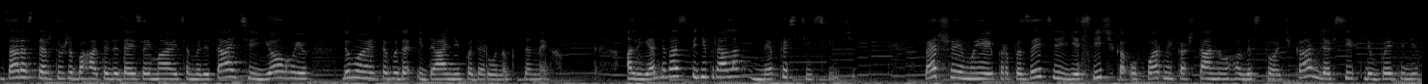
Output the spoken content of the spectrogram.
Зараз теж дуже багато людей займаються медитацією, йогою. Думаю, це буде ідеальний подарунок для них. Але я для вас підібрала непрості свічі. Першою моєю пропозицією є свічка у формі каштанового листочка для всіх любителів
